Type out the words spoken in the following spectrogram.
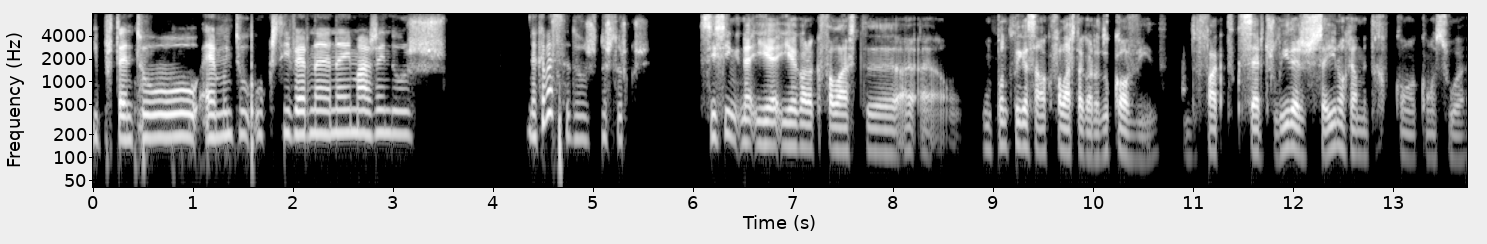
E, portanto, é muito o que estiver na, na imagem dos. na cabeça dos, dos turcos. Sim, sim, e, agora que falaste, um ponto de ligação ao que falaste agora do Covid, do facto de que certos líderes saíram realmente com, com a sua,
